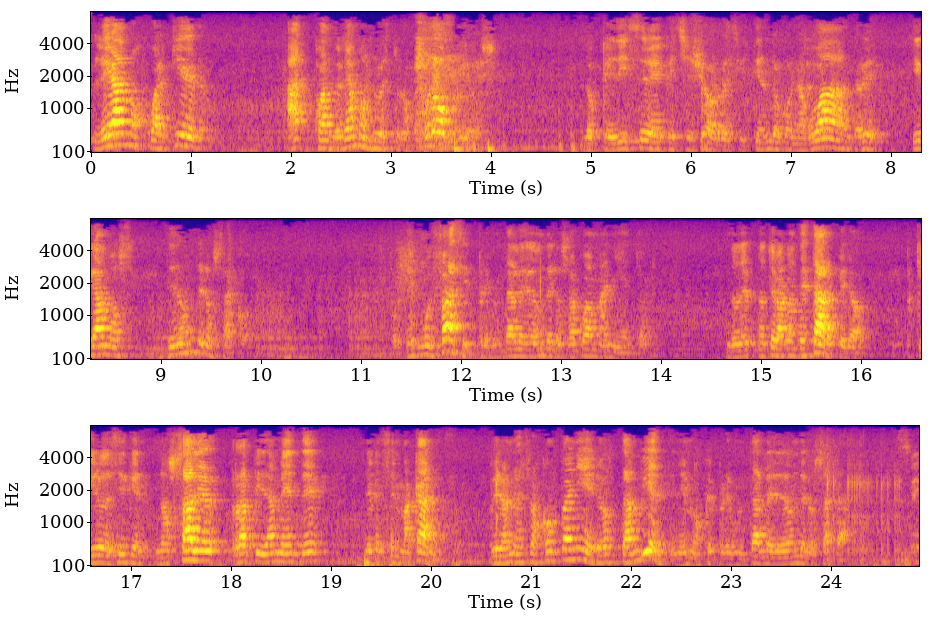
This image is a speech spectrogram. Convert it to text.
leamos cualquier, ah, cuando leamos nuestros propios, lo que dice, qué sé yo, resistiendo con aguante, digamos, ¿de dónde lo sacó? Porque es muy fácil preguntarle de dónde lo sacó a Mañeto. No, te- no te va a contestar, pero quiero decir que nos sale rápidamente de vez en macanas. Pero a nuestros compañeros también tenemos que preguntarle de dónde lo sacaron. Sí,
